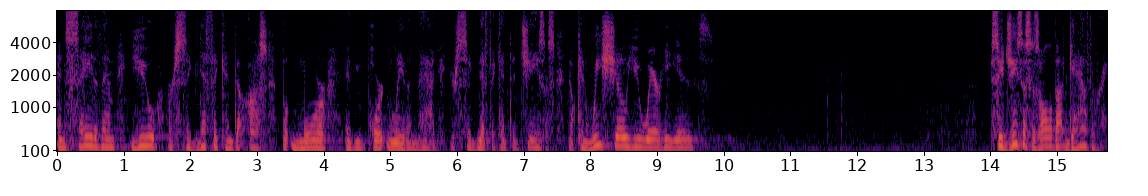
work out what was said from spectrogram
and say to them, You are significant to us, but more importantly than that, you're significant to Jesus. Now, can we show you where He is? See, Jesus is all about gathering.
